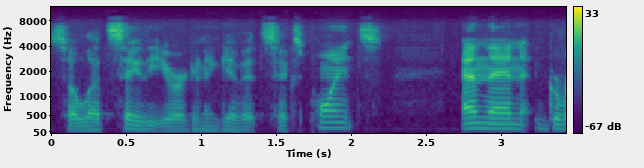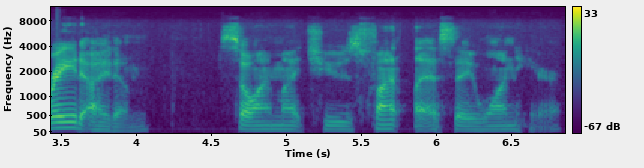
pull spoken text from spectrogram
so let's say that you're going to give it six points, and then grade item. So I might choose Final Essay 1 here.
